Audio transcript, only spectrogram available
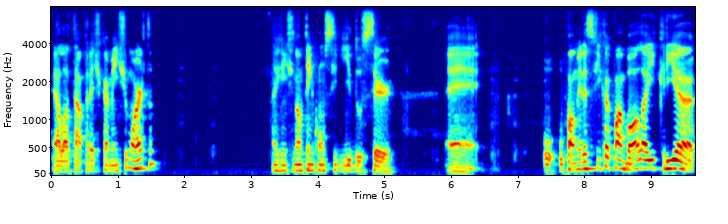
ela está praticamente morta. A gente não tem conseguido ser. É, o, o Palmeiras fica com a bola e cria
